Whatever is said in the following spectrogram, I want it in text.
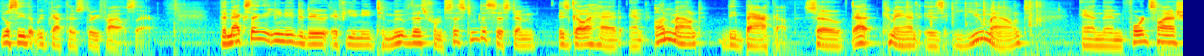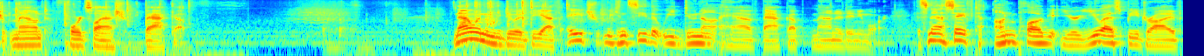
you'll see that we've got those three files there. The next thing that you need to do if you need to move this from system to system is go ahead and unmount the backup. So that command is umount and then forward slash mount forward slash backup. Now when we do a DFH, we can see that we do not have backup mounted anymore. It's now safe to unplug your USB drive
